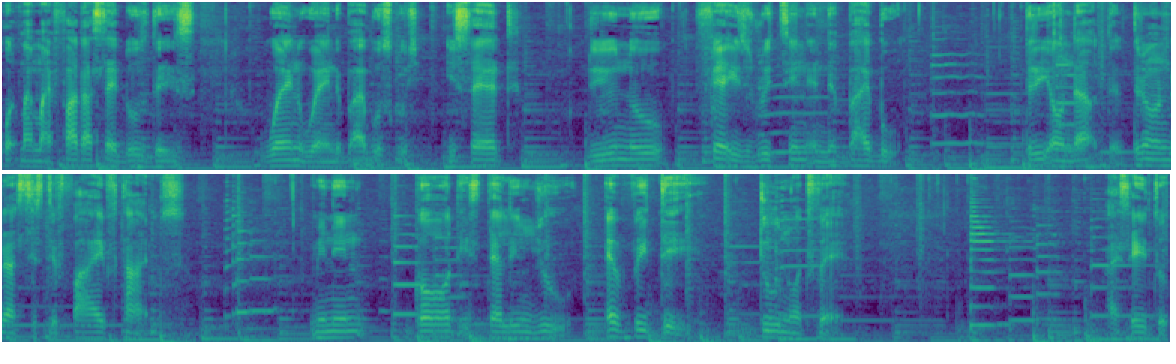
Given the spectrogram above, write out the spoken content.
What my, my father said those days when we were in the Bible school. He said, Do you know fear is written in the Bible 300, 365 times? Meaning, God is telling you every day, do not fear. I say it to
